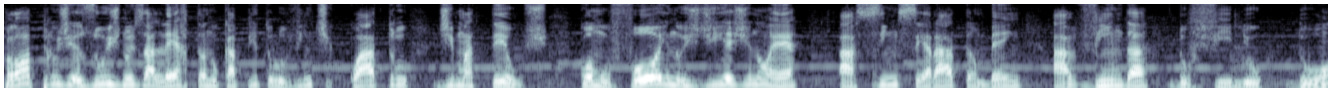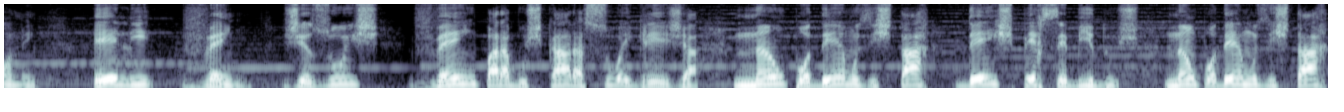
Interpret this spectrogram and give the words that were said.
Próprio Jesus nos alerta no capítulo 24 de Mateus: como foi nos dias de Noé, assim será também a vinda do Filho do Homem. Ele vem. Jesus vem para buscar a sua igreja. Não podemos estar despercebidos, não podemos estar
